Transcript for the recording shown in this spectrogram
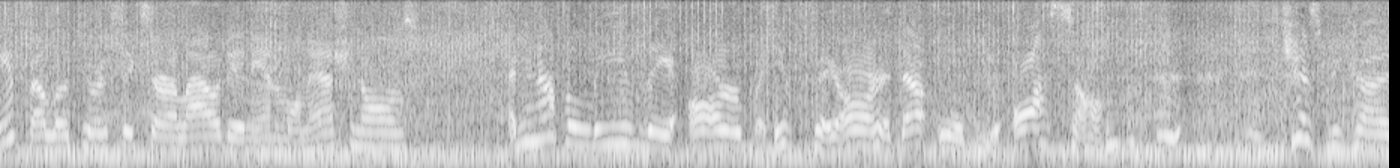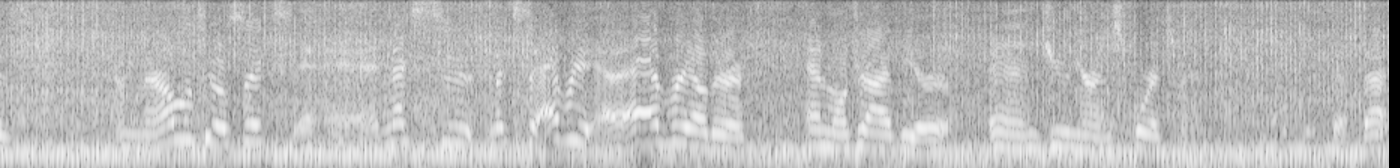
If LO206 are allowed in Animal Nationals. I do not believe they are, but if they are, that will be awesome. Just because I mean, they're LO206 and next to next to every every other Animal Drive here and Junior and Sportsman. That that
